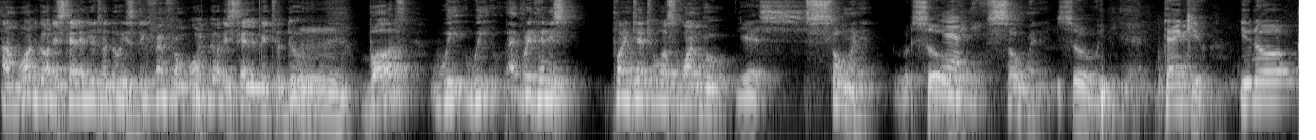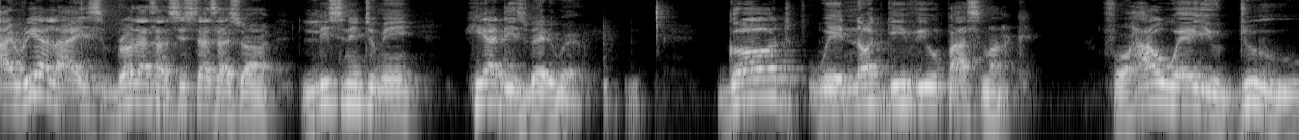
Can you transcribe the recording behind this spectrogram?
And what God is telling you to do is different from what God is telling me to do. Mm. But we, we everything is pointed towards one goal. Yes. So many. So Yes. many. So many. So many. Thank you. You know, I realize, brothers and sisters, as you are listening to me, hear this very well. God will not give you pass mark for how well you do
